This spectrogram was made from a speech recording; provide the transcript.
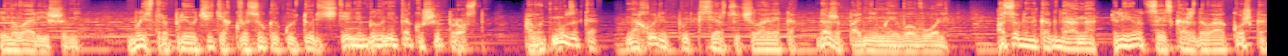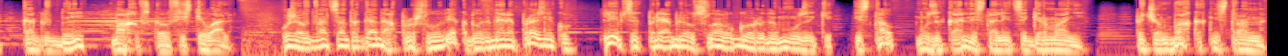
и новоришами. Быстро приучить их к высокой культуре чтения было не так уж и просто. А вот музыка находит путь к сердцу человека даже помимо его воли. Особенно, когда она льется из каждого окошка, как в дни Баховского фестиваля. Уже в 20-х годах прошлого века, благодаря празднику, Лейпциг приобрел славу города музыки и стал музыкальной столицей Германии. Причем Бах, как ни странно,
